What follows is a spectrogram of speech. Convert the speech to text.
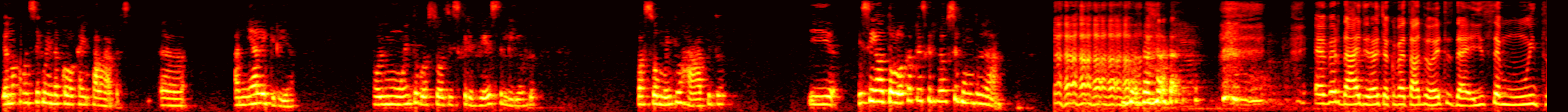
eu não consigo ainda colocar em palavras. Uh, a minha alegria. Foi muito gostoso escrever esse livro passou muito rápido. E, e sim, eu tô louca para escrever o segundo já. É verdade, né? Eu tinha comentado antes, né? Isso é muito.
